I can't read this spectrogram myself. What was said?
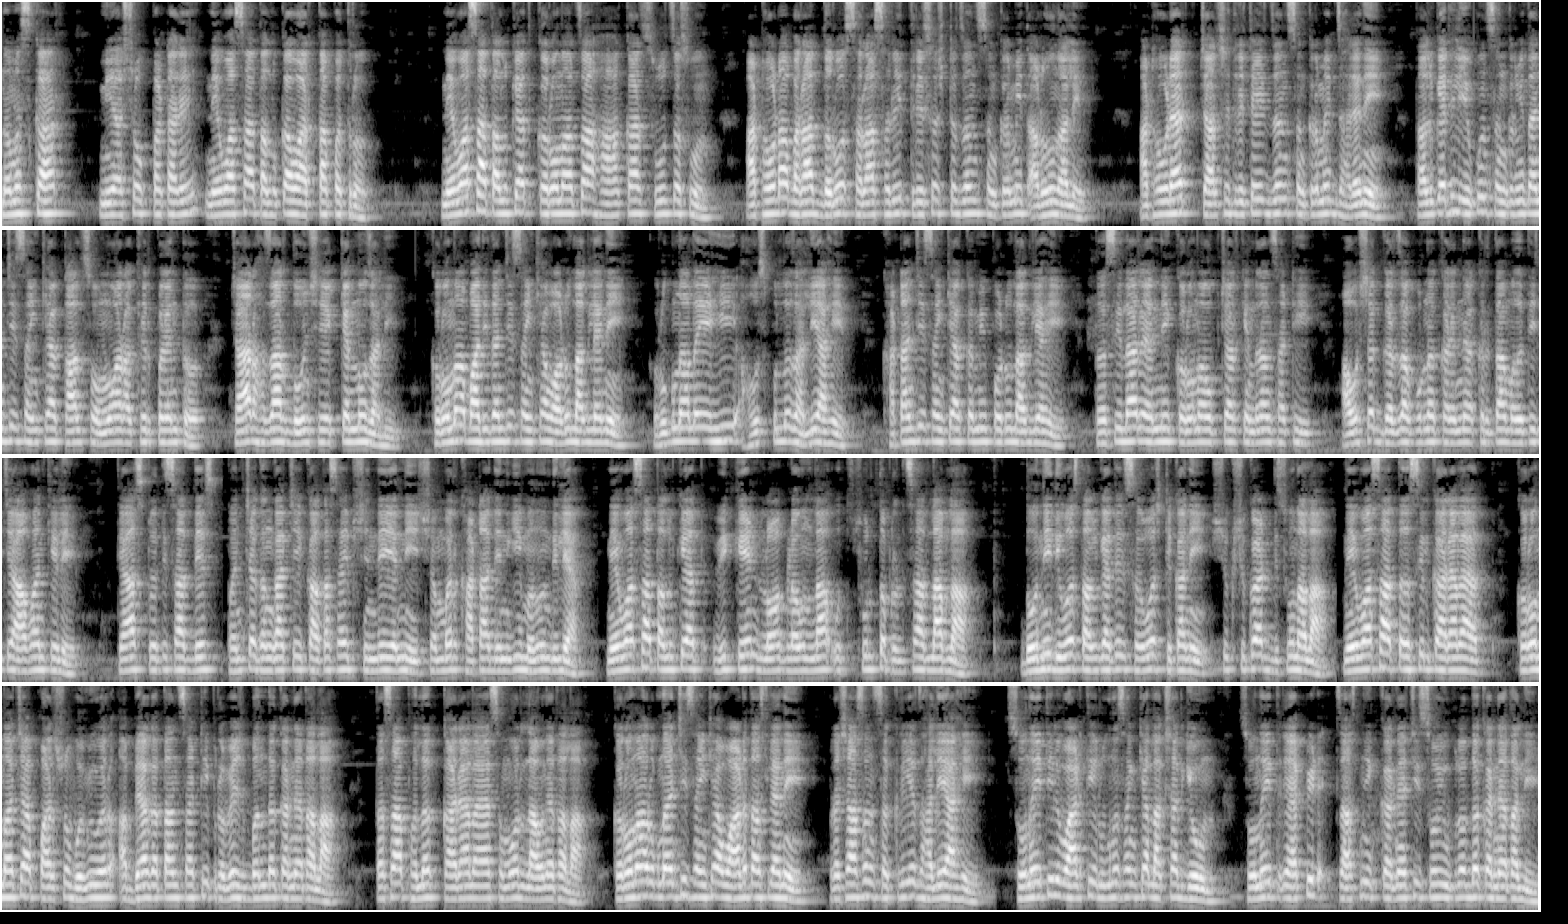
नमस्कार मी अशोक पटारे नेवासा तालुका वार्तापत्र. नेवासा तालुक्यात करोनाचा हाहाकार सुरूच असून आठवडाभरात दररोज सरासरी त्रेसष्ट जण संक्रमित आढळून आले. आठवड्यात चारशे त्रेचाळीस जण संक्रमित झाल्याने तालुक्यातील एकूण संक्रमितांची संख्या काल सोमवार अखेरपर्यंत चार हजार दोनशे एक्क्याण्णव झाली. करोनाबाधितांची संख्या वाढू लागल्याने रुग्णालयेही हाऊसफुल्ल झाली आहेत. खाटांची संख्या कमी पडू लागली आहे. तहसीलदार यांनी करोना उपचार केंद्रांसाठी आवश्यक गरजा पूर्ण करण्याकरिता मदतीचे आवाहन केले. त्यास प्रतिसाद देत पंचगंगाचे काकासाहेब शिंदे यांनी शंभर खाटा देणगी म्हणून दिल्या. नेवासा तालुक्यात वीकेंड लॉकडाऊनला उत्स्फूर्त प्रतिसाद लाभला. दोन्ही दिवस तालुक्यातील सर्वच ठिकाणी शुकशुकाट दिसून आला. नेवासा तहसील कार्यालयात करोनाच्या पार्श्वभूमीवर अभ्यागतांसाठी प्रवेश बंद करण्यात आला. तसा फलक कार्यालयासमोर लावण्यात आला. करोना रुग्णांची संख्या वाढत असल्याने प्रशासन सक्रिय झाले आहे. सोनईतील वाढती रुग्णसंख्या लक्षात घेऊन सोनईत रॅपिड चाचणी करण्याची सोय उपलब्ध करण्यात आली.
